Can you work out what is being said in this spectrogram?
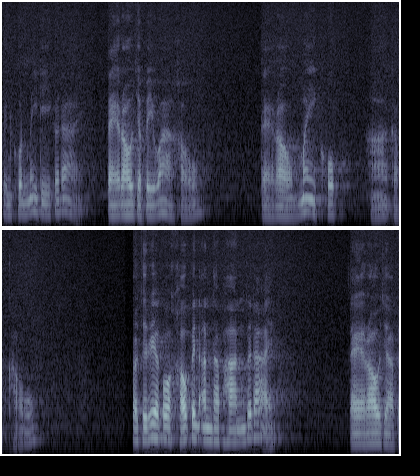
เป็นคนไม่ดีก็ได้ แต่เราจะไปว่าเขา แต่เราไม่คบหากับเขา เราจะเรียกว่าเขาเป็นอันธพาลก็ได้ แต่เราจะไป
